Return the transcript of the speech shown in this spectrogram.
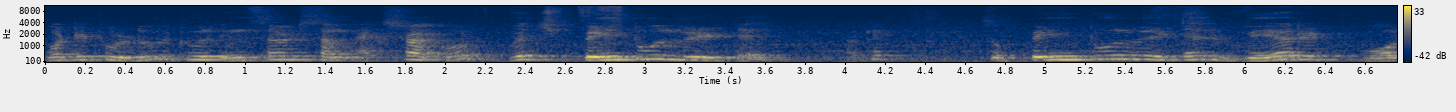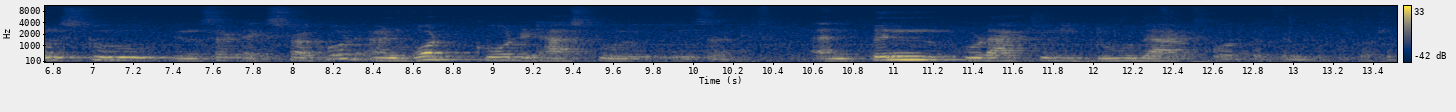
what it will do, it will insert some extra code which pin tool will tell. Okay. So pin tool will tell where it wants to insert extra code and what code it has to insert. And pin would actually do that for the pin tool. Okay.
